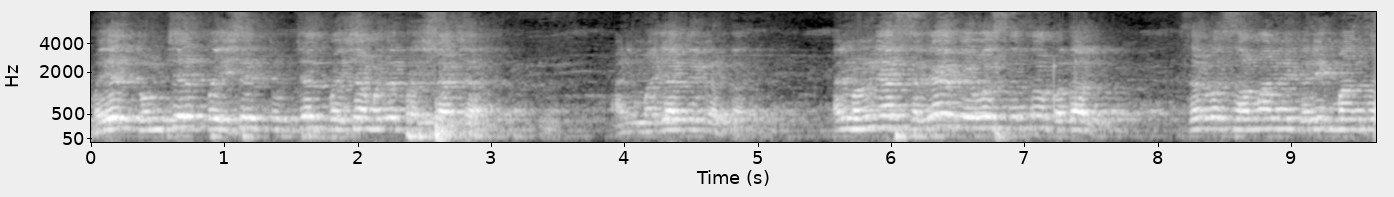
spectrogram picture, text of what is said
म्हणजे तुमचेच पैसे तुमच्याच पैशामध्ये भ्रष्टाचार. आणि मजा ते करतात. आणि म्हणून या सगळ्या व्यवस्थेचा बदल सर्वसामान्य गरीब माणसाला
